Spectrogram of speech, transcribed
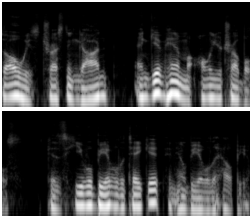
So always trust in God and give Him all your troubles because He will be able to take it and He'll be able to help you.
